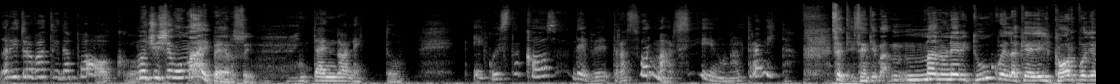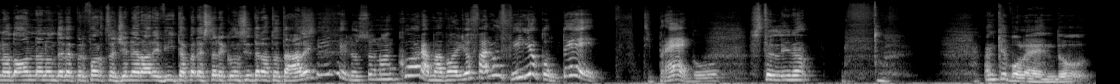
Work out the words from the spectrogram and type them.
ritrovati da poco. Non ci siamo mai persi. Intendo a letto. E questa cosa deve trasformarsi in un'altra vita. Senti, senti, ma, ma non eri tu quella che il corpo di una donna non deve per forza generare vita per essere considerato tale? Sì, lo sono ancora, ma voglio fare un figlio con te. Ti prego. Stellina, anche volendo,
